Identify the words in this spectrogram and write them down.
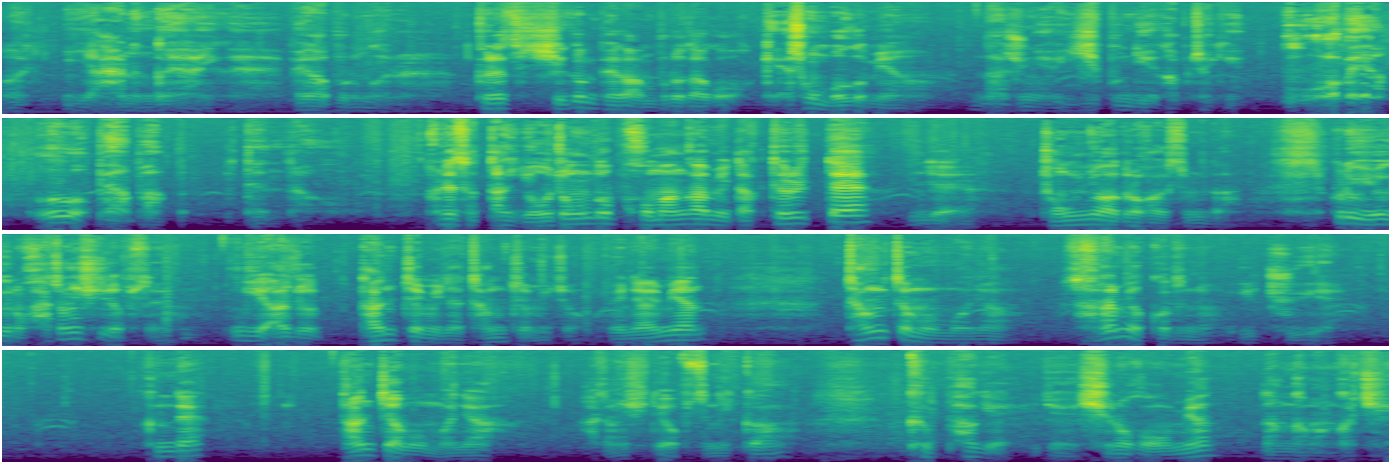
어, 이 아는 거야 이게 배가 부른 거를. 그래서 지금 배가 안 부르다고 계속 먹으면 나중에 20분 뒤에 갑자기 우와 배야, 어배 아파 된다고. 그래서 딱 요 정도 포만감이 딱 들 때 이제 종료하도록 하겠습니다. 그리고 여기는 화장실이 없어요. 이게 아주 단점이자 장점이죠. 왜냐하면 장점은 뭐냐? 사람이 없거든요. 이 주위에. 근데 단점은 뭐냐? 화장실이 없으니까 급하게 이제 신호가 오면 난감한 거지.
